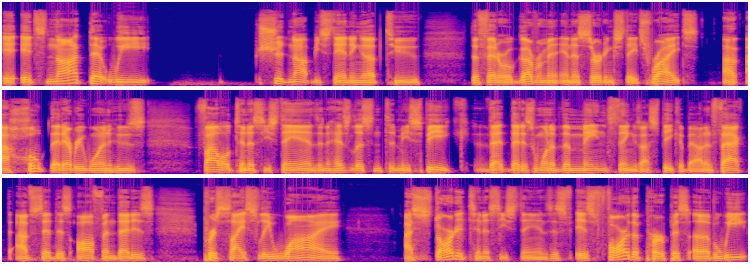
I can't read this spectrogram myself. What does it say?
It, it's not that we should not be standing up to the federal government and asserting states' rights. I, I hope that everyone who's followed Tennessee stands and has listened to me speak that that is one of the main things I speak about. In fact, I've said this often. That is precisely why I started Tennessee Stands is is for the purpose of we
